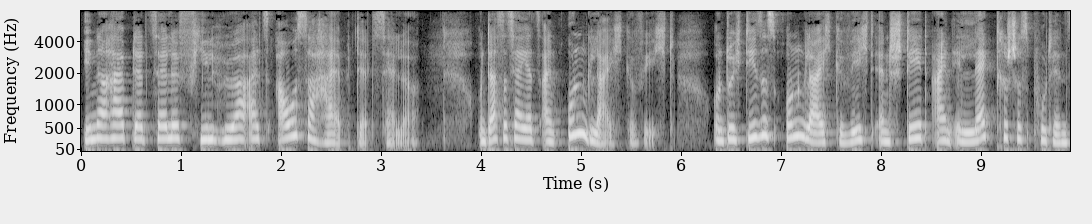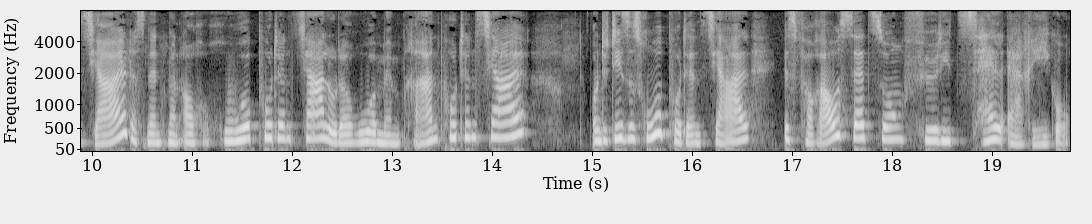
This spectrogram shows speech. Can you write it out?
innerhalb der Zelle viel höher als außerhalb der Zelle. Und das ist ja jetzt ein Ungleichgewicht. Und durch dieses Ungleichgewicht entsteht ein elektrisches Potenzial, das nennt man auch Ruhepotenzial oder Ruhemembranpotenzial. Und dieses Ruhepotenzial ist Voraussetzung für die Zellerregung.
